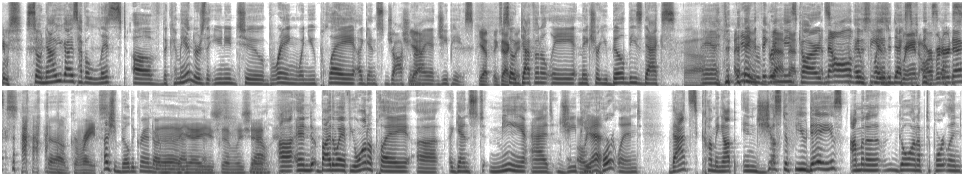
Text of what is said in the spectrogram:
games. So now you guys have a list of the commanders that you need to bring when you play against Josh and Yeah. I at GPs. Yep, exactly. Uh, So definitely make sure you build these decks and, I didn't even and think bring these that. cards. Now all I'm going and to see is the decks Grand Arbiter decks. oh, great. I should build a Grand Arbiter Uh, deck. yeah, you definitely should. Yeah. Uh, and by the way, if you want to play uh, against me at GP Oh, yeah. Portland, that's coming up in just a few days. I'm going to go on up to Portland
